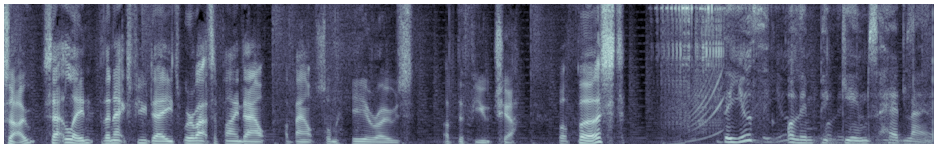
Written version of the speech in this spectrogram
So, settle in for the next few days. We're about to find out about some heroes of the future. But first, the Youth Olympic Games headlines.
